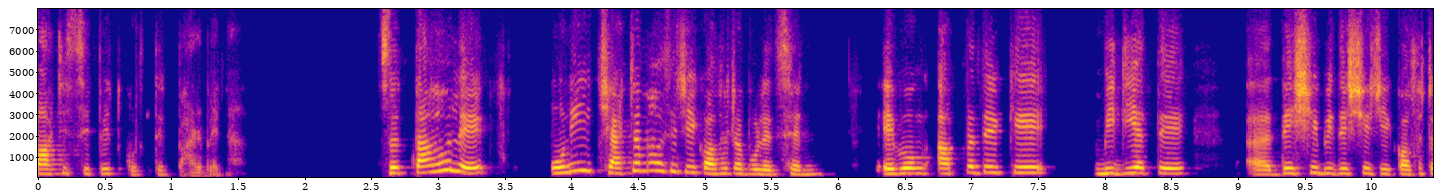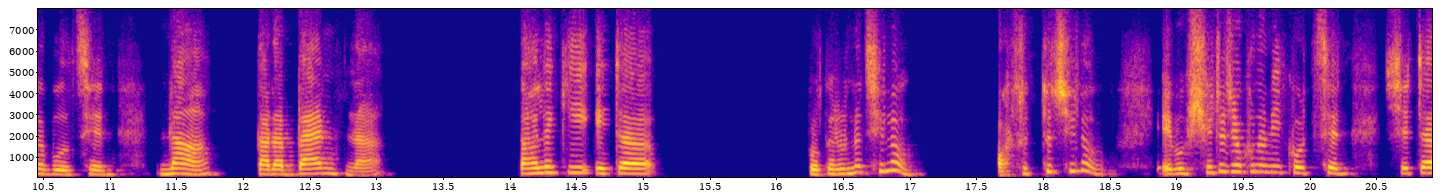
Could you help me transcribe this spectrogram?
পার্টিসিপেট করতে পারবে না। তো তাহলে উনি চ্যাটাম হাউসে যে কথাটা বলেছেন এবং আপনাদেরকে মিডিয়াতে দেশে বিদেশে যে কথাটা বলছেন, না, তারা ব্যান্ড না। তাহলে কি এটা প্রতারণা ছিল? অসত্য ছিল? এবং সেটা যখন উনি করছেন, সেটা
